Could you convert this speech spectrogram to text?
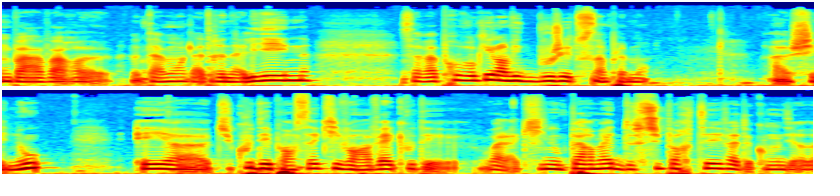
On va avoir euh, notamment de l'adrénaline, ça va provoquer l'envie de bouger tout simplement euh, chez nous. Et du coup, des pensées qui vont avec, ou des, voilà, qui nous permettent de supporter, de, comment dire,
